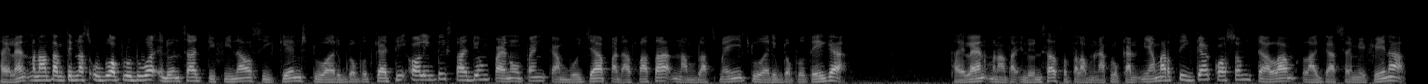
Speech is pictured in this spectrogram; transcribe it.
Thailand menantang timnas U22 Indonesia di final SEA Games 2023 di Olympic Stadium Phnom Penh, Kamboja pada Selasa 16 Mei 2023. Thailand menantang Indonesia setelah menaklukkan Myanmar 3-0 dalam laga semifinal.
